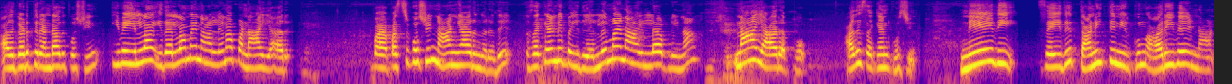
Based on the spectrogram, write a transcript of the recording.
அதுக்கடுத்து ரெண்டாவது கொஸ்டின் இவை எல்லாம் இதெல்லாமே நான் இல்லைன்னா அப்போ நான் யார்? இப்போ ஃபஸ்ட்டு கொஸ்டின் நான் யாருங்கிறது. செகண்ட் இப்போ இது எல்லாமே நான் இல்லை அப்படின்னா நான் யார் அப்போ? அது செகண்ட் கொஸ்டின் நேதி செய்து தனித்து நிற்கும் அறிவே நான்.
